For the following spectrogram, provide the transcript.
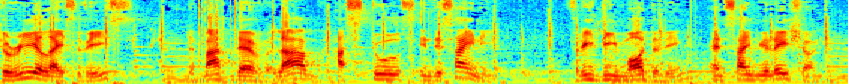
To realize these, the MatDev Lab has tools in designing, 3D modeling, and simulation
